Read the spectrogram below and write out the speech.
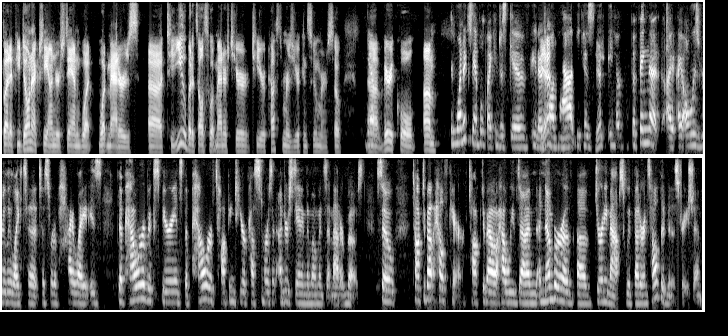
But if you don't actually understand what what matters uh, to you, but it's also what matters to your to your customers, your consumers. So, yeah. uh, very cool. Um, and one example, if I can just give, you know, yeah. on that, because yeah. you know, the thing that I, I always really like to to sort of highlight is the power of experience, the power of talking to your customers and understanding the moments that matter most. So talked about healthcare, talked about how we've done a number of, of journey maps with Veterans Health Administration.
